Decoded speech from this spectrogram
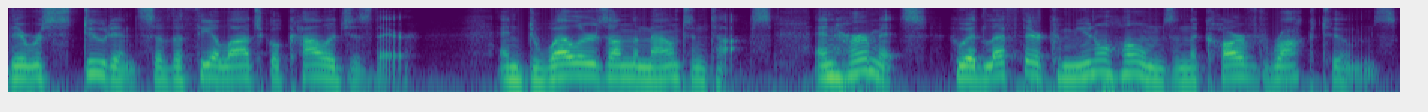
There were students of the theological colleges there, and dwellers on the mountain tops, and hermits who had left their communal homes in the carved rock tombs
